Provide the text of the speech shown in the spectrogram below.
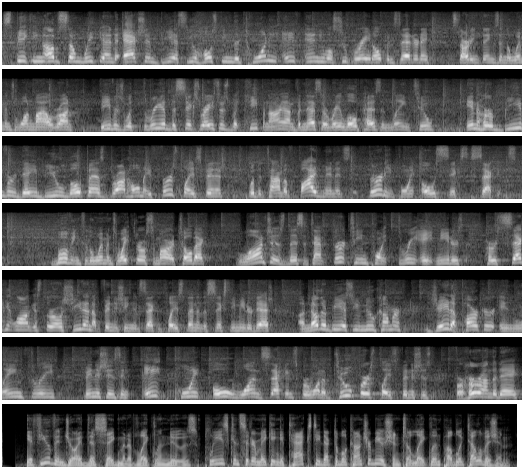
Speaking of some weekend action, BSU hosting the 28th annual Super 8 Open Saturday, starting things in the women's one mile run. Beavers with three of the six racers, but keep an eye on Vanessa Ray Lopez in lane two. In her Beaver debut, Lopez brought home a first place finish with a time of 5 minutes 30.06 seconds. Moving to the women's weight throw, Samara Toback launches this attempt 13.38 meters. Her second longest throw. She'd end up finishing in second place then in the 60 meter dash. Another BSU newcomer, Jada Parker in lane three, finishes in 8.01 seconds for one of two first place finishes for her on the day. If you've enjoyed this segment of Lakeland News, please consider making a tax-deductible contribution to Lakeland Public Television.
